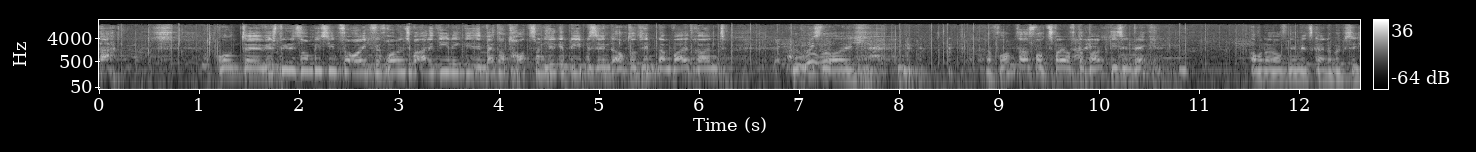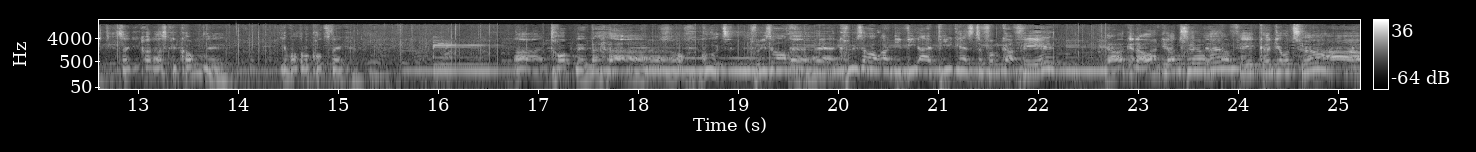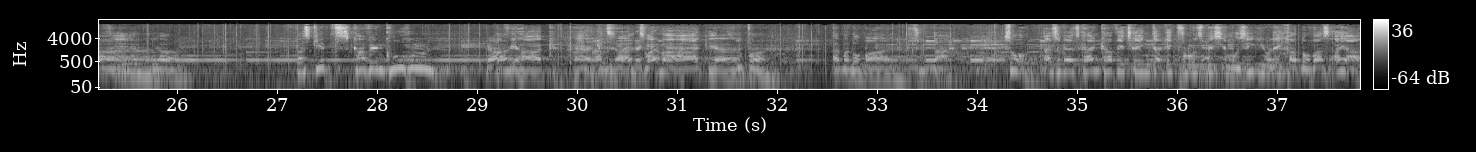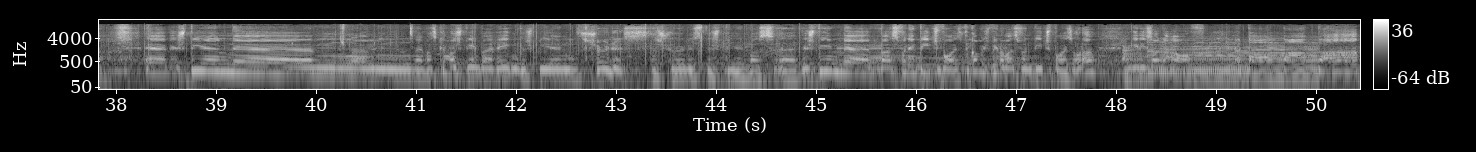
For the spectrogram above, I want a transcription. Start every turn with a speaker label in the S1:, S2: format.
S1: Und äh, wir spielen jetzt noch ein bisschen für euch. Wir freuen uns über alle diejenigen, die dem Wetter trotzen und hier geblieben sind, auch dort hinten am Waldrand. Wir grüßen euch. Da vorne saßen noch zwei auf der Bank, die sind weg. Aber darauf nehmen wir jetzt keine Rücksicht. Seid ihr gerade erst gekommen? Nee. Ihr wart aber kurz weg. Ah, Trocknen. Ah, auch gut.
S2: Grüße auch,
S1: Äh.
S2: äh, Grüße auch an die VIP-Gäste vom Café.
S1: Ja, genau.
S2: Könnt ihr uns hören?
S1: Café. Könnt ihr uns hören?
S2: Ah.
S1: Ja.
S2: Was gibt's? Kaffee und Kuchen? Ja.
S1: Kaffeehag. Hack. Ja, zweimal Hack, ja.
S2: Super.
S1: Einmal normal. Super. So, also wer jetzt keinen Kaffee trinkt, der kriegt von uns ein bisschen Musik. Ich überlege gerade noch was. Ah ja, äh, wir spielen, ähm, ähm, was können wir spielen bei Regen? Wir spielen
S3: Schönes.
S1: was Schönes, wir spielen was. Äh, wir spielen äh, was von den Beach Boys. Komm, wir spielen noch was von den Beach Boys, oder? Dann geht die Sonne auf. Ba, ba, ba,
